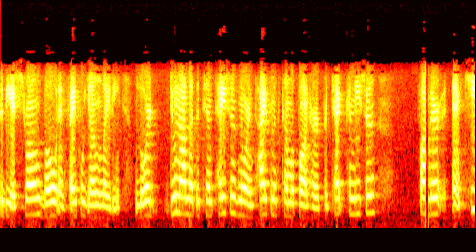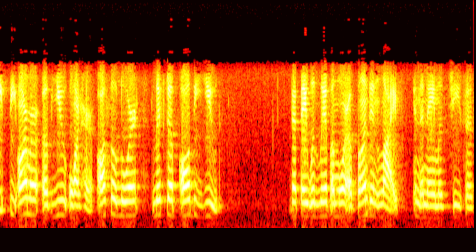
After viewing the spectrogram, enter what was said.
to be a strong, bold, and faithful young lady. Lord, do not let the temptations nor enticements come upon her. Protect Kanisha, Father, and keep the armor of you on her. Also, Lord, lift up all the youth that they will live a more abundant life in the name of Jesus.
